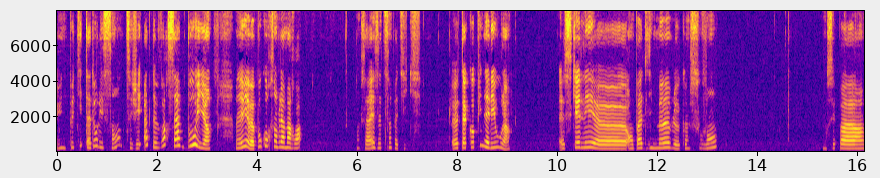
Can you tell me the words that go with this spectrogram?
une petite adolescente. J'ai hâte de voir sa bouille. À mon avis, elle va beaucoup ressembler à Marois. Donc ça risque d'être sympathique. Euh, ta copine, elle est où, là? Est-ce qu'elle est, euh, en bas de l'immeuble, comme souvent? On sait pas...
